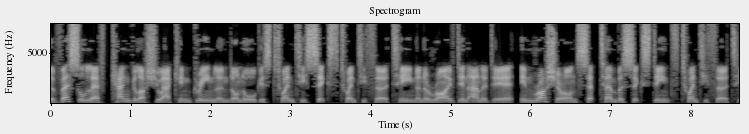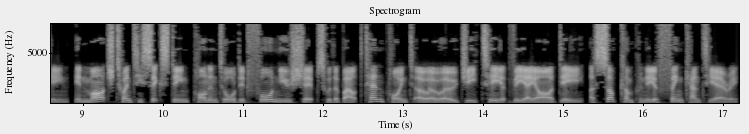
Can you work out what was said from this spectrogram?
The vessel left Kangerlussuaq in Greenland on August 26, 2013 and arrived in Anadyr, in Russia on September 16, 2013. In March 2016 Ponant ordered four new ships with about 10.000 GT at VARD, a subcompany of Fincantieri.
